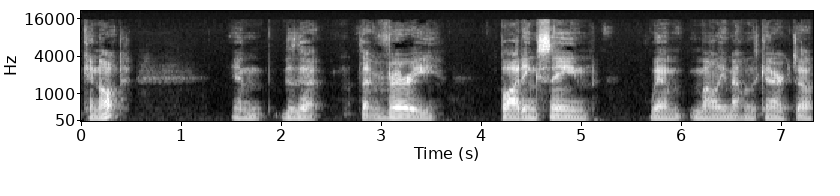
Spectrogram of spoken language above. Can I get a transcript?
cannot. And there's that that very biting scene where Marlee Matlin's character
